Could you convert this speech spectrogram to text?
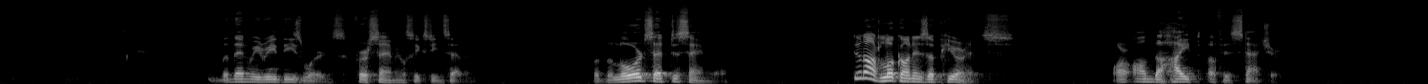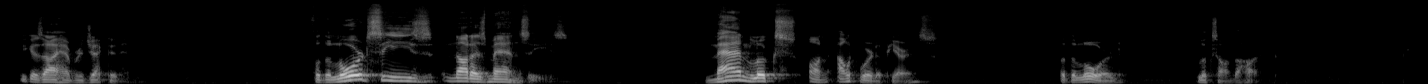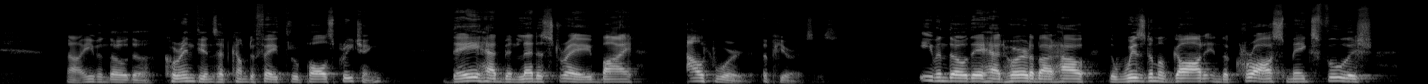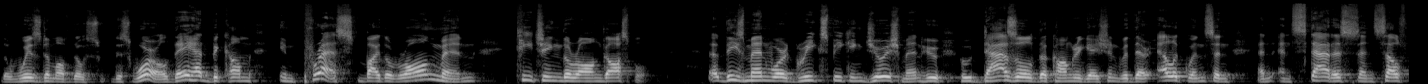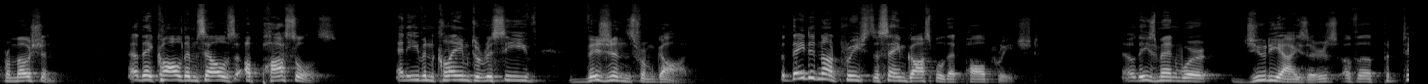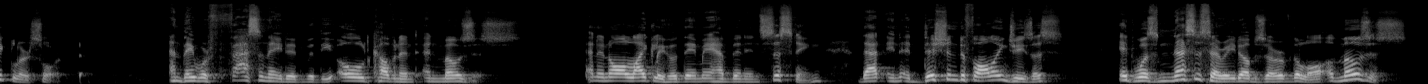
But then we read these words 1 Samuel 16 7. But the Lord said to Samuel, Do not look on his appearance or on the height of his stature, because I have rejected him. For the Lord sees not as man sees. Man looks on outward appearance, but the Lord looks on the heart. Now, even though the Corinthians had come to faith through Paul's preaching, they had been led astray by outward appearances. Even though they had heard about how the wisdom of God in the cross makes foolish the wisdom of those, this world, they had become impressed by the wrong men teaching the wrong gospel. Uh, these men were Greek speaking Jewish men who, who dazzled the congregation with their eloquence and, and, and status and self promotion. Uh, they called themselves apostles and even claimed to receive visions from God. But they did not preach the same gospel that Paul preached. No, these men were Judaizers of a particular sort, and they were fascinated with the Old Covenant and Moses. And in all likelihood, they may have been insisting that in addition to following Jesus, it was necessary to observe the law of Moses.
